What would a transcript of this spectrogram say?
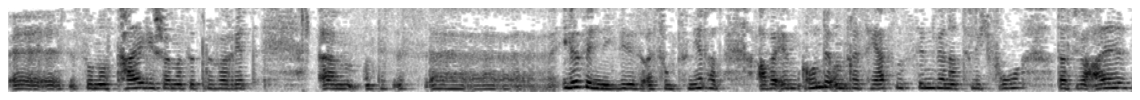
äh, es ist so nostalgisch, wenn man so drüber redet. Ähm, und das ist äh, irrsinnig, wie das alles funktioniert hat. Aber im Grunde unseres Herzens sind wir natürlich froh, dass wir all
